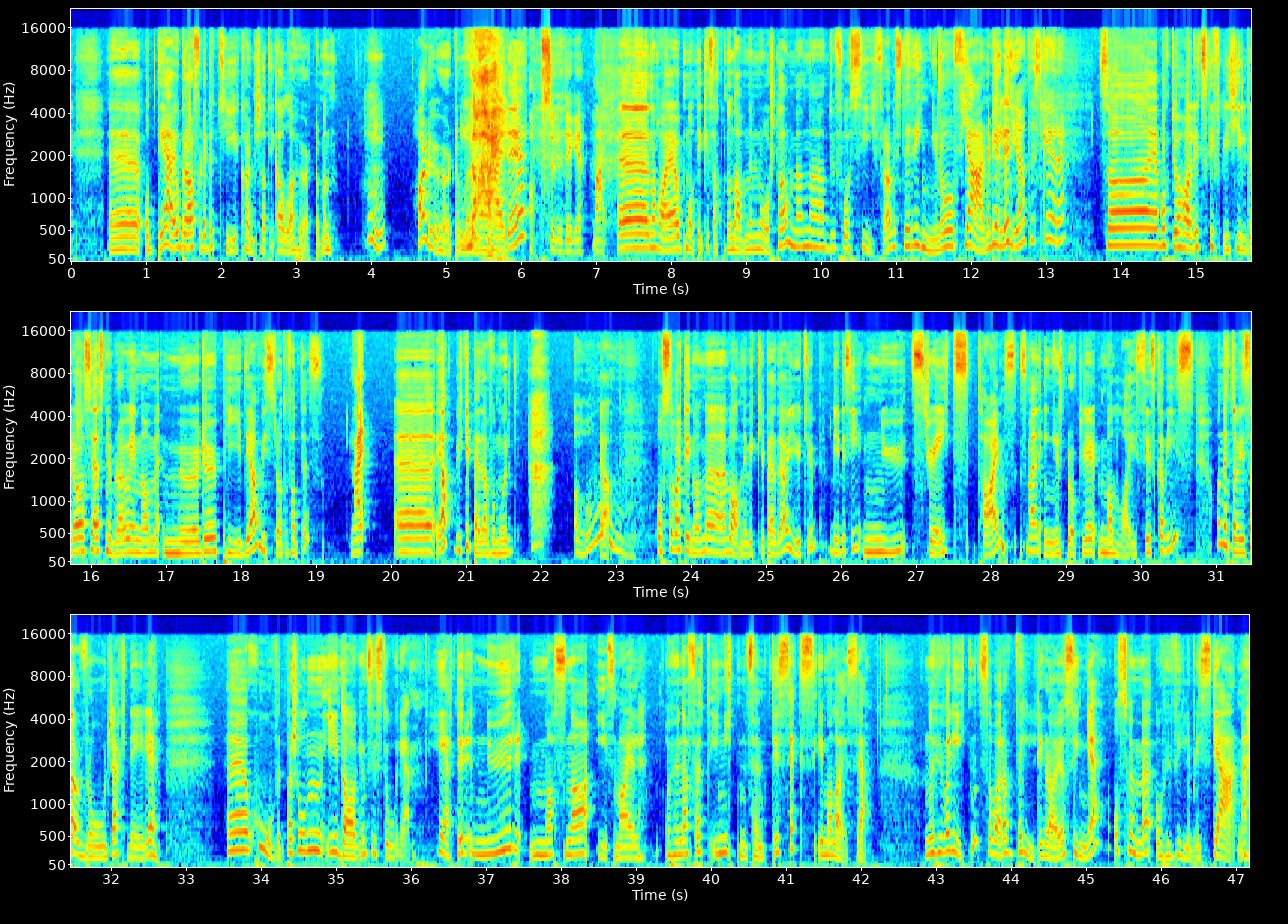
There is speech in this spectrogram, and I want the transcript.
Eh, og det er jo bra, for det betyr kanskje at ikke alle har hørt om den. Mhm. Har du hørt om den, Nei. Heidi? Absolutt ikke. Nei. Eh, nå har jeg jo på en måte ikke sagt noe navn eller noe årstall, men eh, du får si fra hvis det ringer noen fjerne bjeller. Ja, det skal jeg gjøre. Så jeg måtte jo ha litt skriftlige kilder òg, så jeg snubla jo innom Murderpedia. Visste du at det fantes? Nei. Eh, ja, Wikipedia for mord. Oh. Ja. Også vært innom eh, vanlig Wikipedia, YouTube, BBC, New Straits Times, som er en engelskspråklig malaysisk avis, og nettavisa Rojak Daily. Eh, hovedpersonen i dagens historie heter Nur Masna Ismail, og hun er født i 1956 i Malaysia. Når hun var liten, så var hun veldig glad i å synge og svømme, og hun ville bli stjerne.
